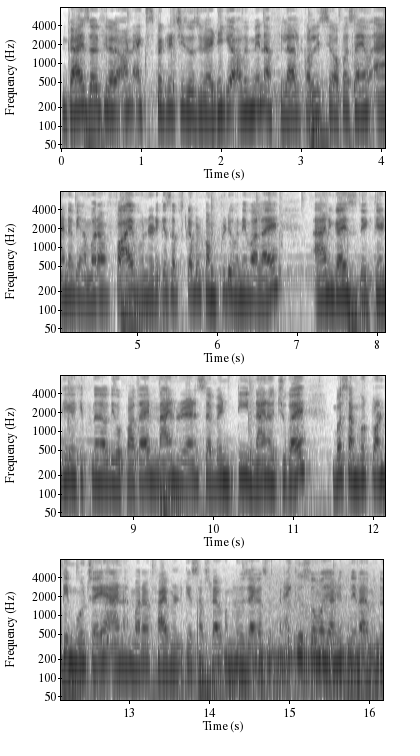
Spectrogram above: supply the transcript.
गाइस अभी फ़िलहाल अनएक्सपेक्टेड चीज़ हो चुका है, ठीक है? अभी मैं ना फ़िलहाल कॉलेज से वापस आया हूँ एंड अभी हमारा 500 के सब्सक्राइबर कंप्लीट होने वाला है। एंड गाइस देखते हैं, ठीक है, कितना जल्दी हो पाता है। 979 हो चुका है। बस हमको 20 मोड चाहिए एंड हमारा 500 के सब्सक्राइबर कंप्लीट हो जाएगा। So thank you so much यार जितने भाई बंदे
